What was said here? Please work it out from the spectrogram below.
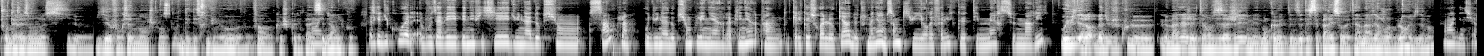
pour des raisons aussi euh, liées au fonctionnement, je pense, des, des tribunaux, euh, enfin, que je connais pas assez Oui. bien, du coup. Parce que du coup, elle, vous avez bénéficié d'une adoption simple ou d'une adoption plénière La plénière, enfin, quel que soit le cas, de toute manière, il me semble qu'il aurait fallu que tes mères se marient. Oui, oui, alors, bah, du coup, le, le mariage a été envisagé, mais bon, comme ils étaient séparés, ça aurait été un mariage en blanc, évidemment. Oui, bien sûr.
